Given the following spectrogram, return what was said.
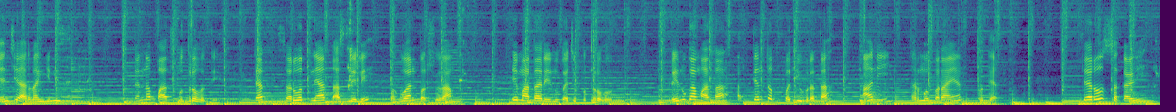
यांची अर्धांगिनी झाली. त्यांना पाच पुत्र होते. त्यात सर्वज्ञात असलेले भगवान परशुराम हे माता रेणुकाचे पुत्र होते. रेणुका माता अत्यंत पतिव्रता आणि धर्मपरायण होत्या. त्या रोज सकाळी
